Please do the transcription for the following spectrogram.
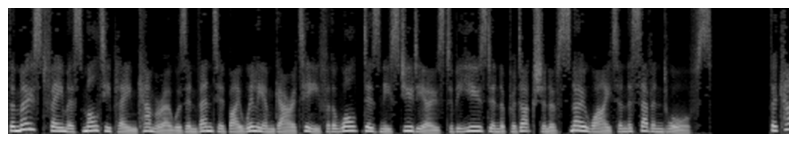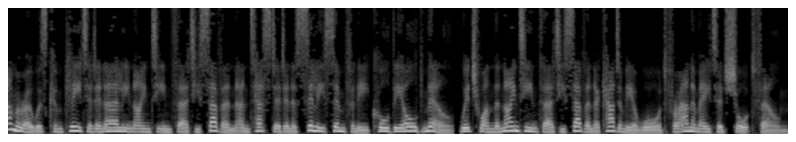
The most famous multiplane camera was invented by William Garity for the Walt Disney Studios to be used in the production of Snow White and the Seven Dwarfs. The camera was completed in early 1937 and tested in a silly symphony called The Old Mill, which won the 1937 Academy Award for Animated Short Film.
